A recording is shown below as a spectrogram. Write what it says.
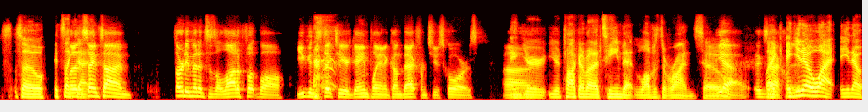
So it's like but at that. the same time, 30 minutes is a lot of football. You can stick to your game plan and come back from two scores. and Uh, you're you're talking about a team that loves to run. So yeah, exactly. like, and you know what? You know,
